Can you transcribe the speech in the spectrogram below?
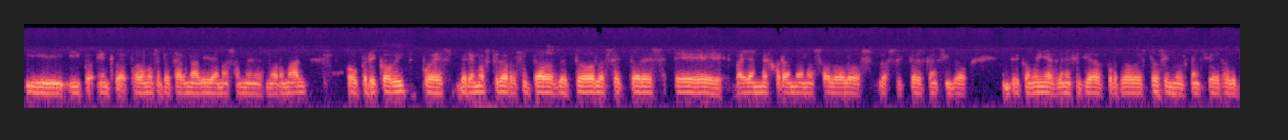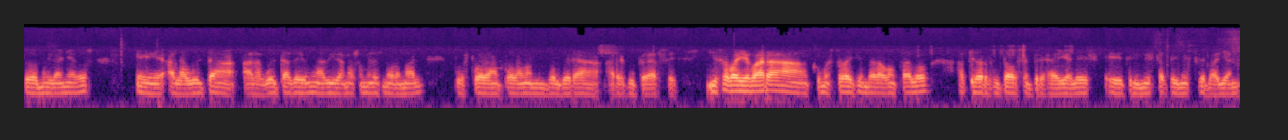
y, y podemos empezar una vida más o menos normal o pre-COVID, pues veremos que los resultados de todos los sectores eh, vayan mejorando, no solo los, los sectores que han sido, entre comillas, beneficiados por todo esto, sino los que han sido sobre todo muy dañados, eh, a la vuelta a la vuelta de una vida más o menos normal, pues puedan, puedan volver a, recuperarse. Y eso va a llevar a, como estaba diciendo ahora Gonzalo, a que los resultados empresariales eh, trimestre a trimestre vayan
